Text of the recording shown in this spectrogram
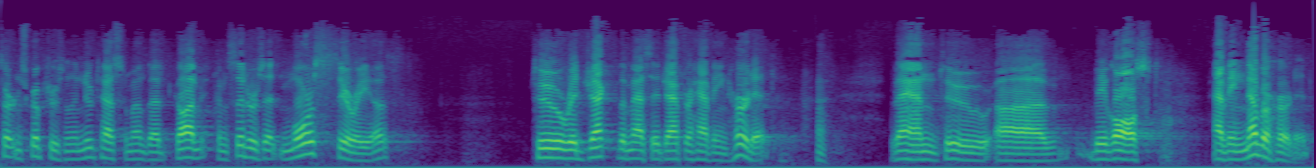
certain scriptures in the New Testament that God considers it more serious to reject the message after having heard it than to uh, be lost having never heard it.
